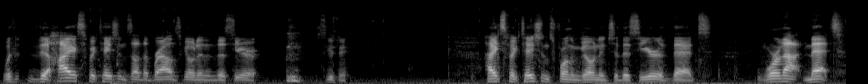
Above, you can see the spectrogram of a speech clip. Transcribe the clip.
With the high expectations on the Browns going into this year, excuse me, high expectations for them going into this year that were not met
